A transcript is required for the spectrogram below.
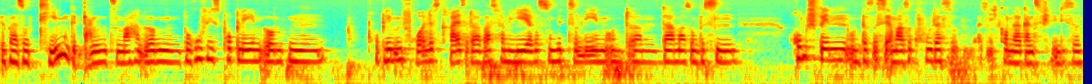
über so Themen Gedanken zu machen, irgendein berufliches Problem, irgendein Problem im Freundeskreis oder was familiäres so mitzunehmen und ähm, da mal so ein bisschen rumspinnen und das ist ja immer so cool, dass also ich komme da ganz viel in diese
